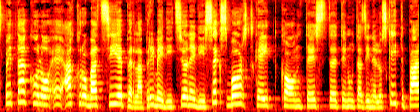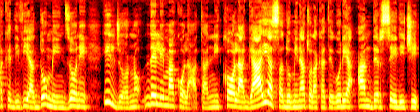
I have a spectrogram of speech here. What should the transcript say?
Spettacolo e acrobazie per la prima edizione di Sexboard Skate Contest tenutasi nello skate park di via Domenzoni il giorno dell'Immacolata. Nicola Gaias ha dominato la categoria Under 16,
